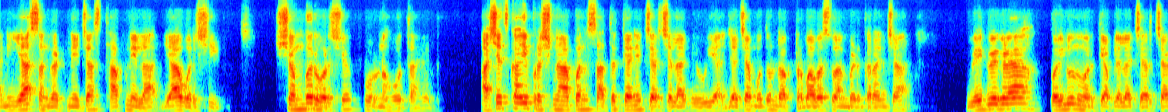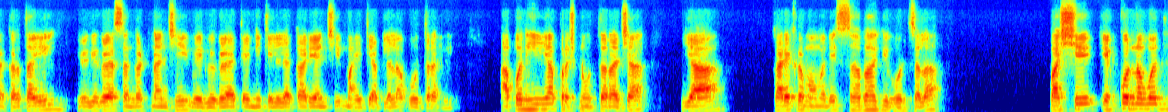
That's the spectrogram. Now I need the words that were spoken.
आणि या संघटनेच्या स्थापनेला यावर्षी शंभर वर्ष पूर्ण होत आहेत. असेच काही प्रश्न आपण सातत्याने चर्चेला घेऊया ज्याच्यामधून डॉक्टर बाबासाहेब आंबेडकरांच्या वेगवेगळ्या पैलूंवरती आपल्याला चर्चा करता येईल. वेगवेगळ्या संघटनांची वेगवेगळ्या त्यांनी केलेल्या कार्यांची माहिती आपल्याला होत राहील. आपणही या प्रश्न उत्तराच्या या कार्यक्रमामध्ये सहभागी होत चला. पाचशे एकोणनव्वद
